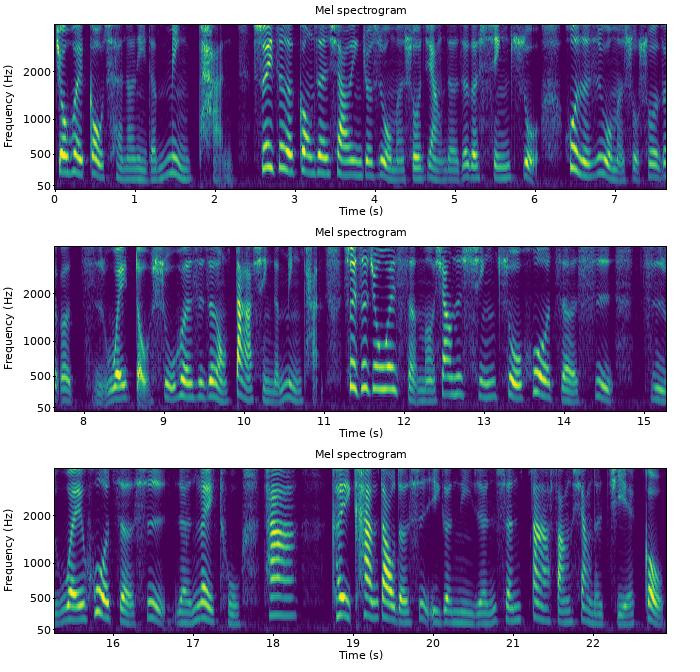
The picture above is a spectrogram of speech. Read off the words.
就会构成了你的命盘，所以这个共振效应就是我们所讲的这个星座，或者是我们所说的这个紫微斗数，或者是这种大型的命盘。所以这就为什么像是星座，或者是紫微，或者是人类图，它。可以看到的是一个你人生大方向的结构，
